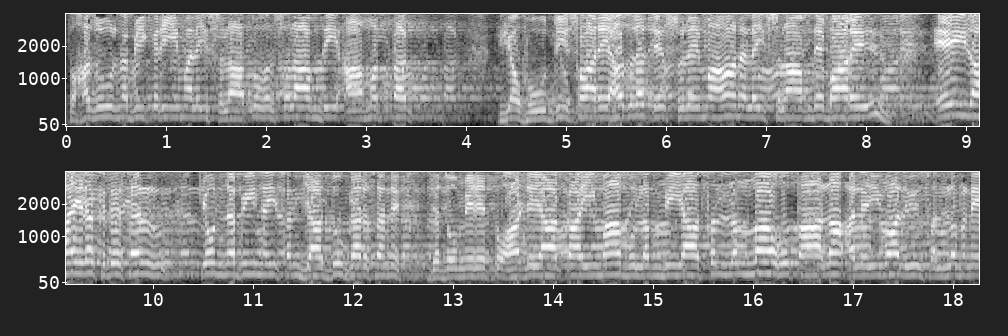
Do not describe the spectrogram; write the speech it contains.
تو حضور نبی کریم علیہ الصلوۃ والسلام دی آمد تک یہودی سارے حضرت سلیمان علیہ السلام دے بارے اے رائے رکھ دے سن کیوں نبی نہیں سن، جادوگر سن۔ جدو میرے تو آڈے آقا امام الانبیاء صلی اللہ تعالی علیہ وآلہ وسلم نے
